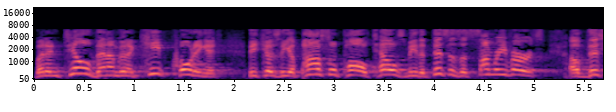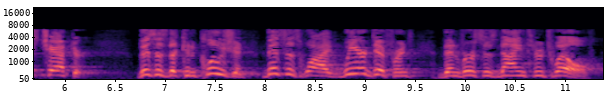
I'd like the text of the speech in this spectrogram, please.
But until then, I'm going to keep quoting it because the apostle Paul tells me that this is a summary verse of this chapter. This is the conclusion. This is why we are different than verses 9 through 12.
